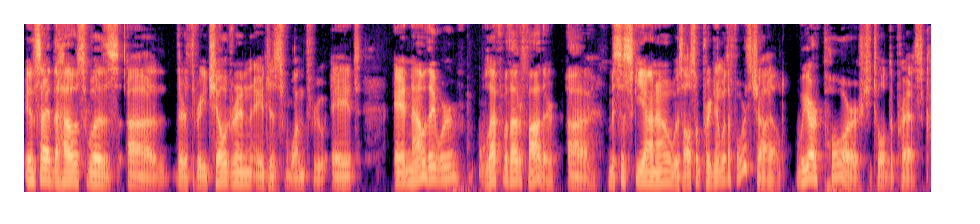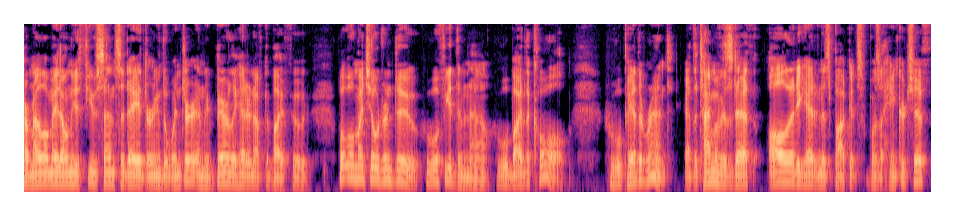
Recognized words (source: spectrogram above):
Inside the house was uh, their three children, ages one through eight, and now they were left without a father. Uh, Mrs. Sciano was also pregnant with a fourth child. We are poor, she told the press. Carmelo made only a few cents a day during the winter, and we barely had enough to buy food. What will my children do? Who will feed them now? Who will buy the coal? Who will pay the rent? At the time of his death, all that he had in his pockets was a handkerchief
